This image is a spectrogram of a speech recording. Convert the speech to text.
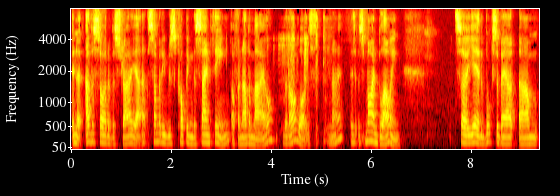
In the other side of Australia, somebody was copying the same thing off another male that I was. You know, it's, it's mind blowing. So yeah, the book's about um,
